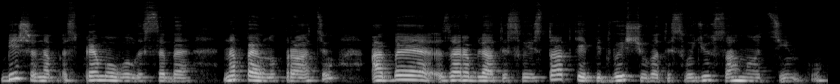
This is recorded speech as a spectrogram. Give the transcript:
більше спрямовували себе на певну працю, аби заробляти свої статки і підвищувати свою самооцінку.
